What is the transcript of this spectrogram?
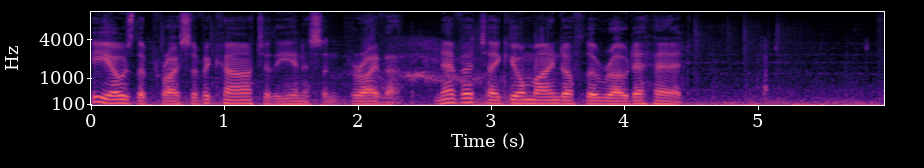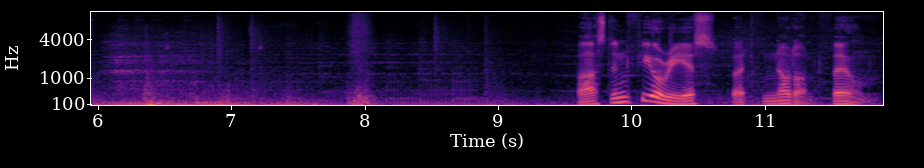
He owes the price of a car to the innocent driver. Never take your mind off the road ahead. Fast and Furious, but not on film.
